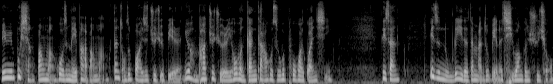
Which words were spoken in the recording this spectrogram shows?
明明不想帮忙，或者是没办法帮忙，但总是不好意思拒绝别人，因为很怕拒绝了以后很尴尬，或者是会破坏关系。第三，一直努力的在满足别人的期望跟需求，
